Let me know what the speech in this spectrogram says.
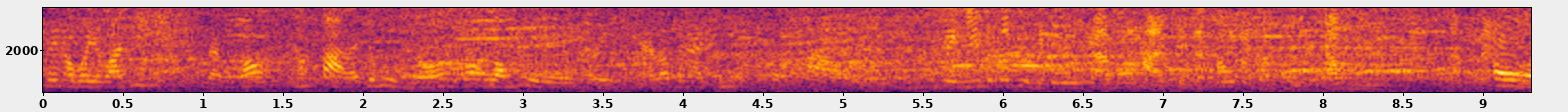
เป็นอวัยวะที่แบบก็ทั้งปากและจมูกเนาะก็ร้องเพลงอะไรอย่างเงี้ยแล้วเป็นอาชีพของเขาอย่างนี้มันต้องอยู่ในกระบวนการพอหายเสร็จแล้วต้องไปทำศัลยกรรมตัดแต่งเออ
